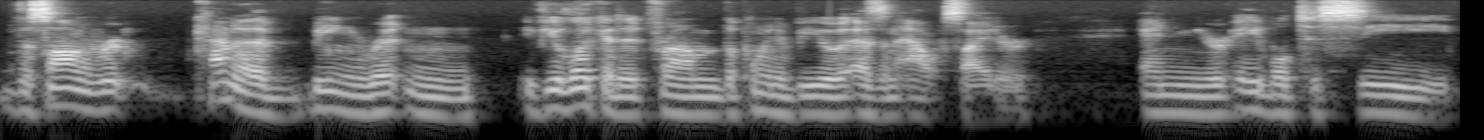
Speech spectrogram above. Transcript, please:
the song kind of being written if you look at it from the point of view as an outsider and you're able to see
